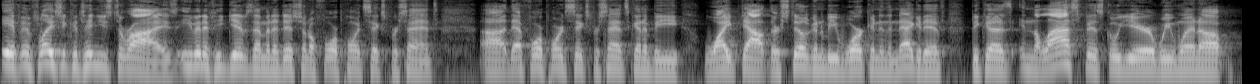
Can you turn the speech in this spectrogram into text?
if inflation continues to rise, even if he gives them an additional 4.6%, uh, that 4.6% is going to be wiped out. They're still going to be working in the negative because in the last fiscal year, we went up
